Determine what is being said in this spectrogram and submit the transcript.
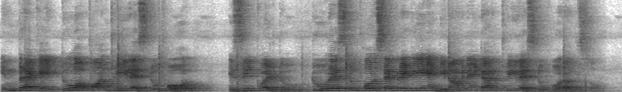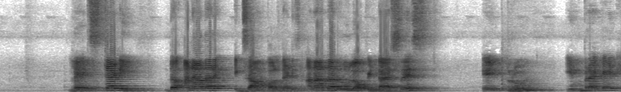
In bracket 2 upon 3 raised to 4 is equal to 2 raised to 4 separately and denominator 3 raised to 4 also. Let's study the another example that is another rule of indices. 8th rule in bracket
